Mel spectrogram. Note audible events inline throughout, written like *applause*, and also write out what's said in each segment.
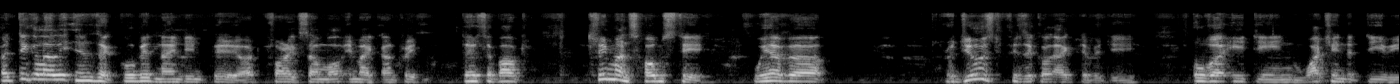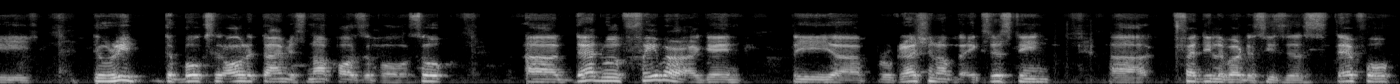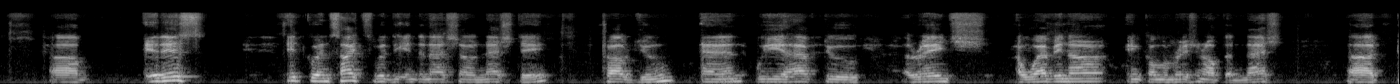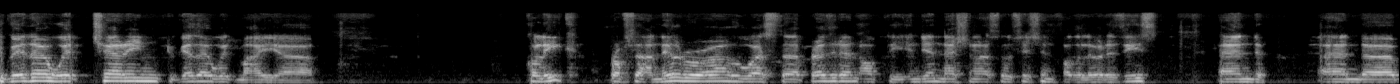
Particularly in the COVID-19 period, for example, in my country, there's about three months homestay we have reduced physical activity, overeating, watching the TV, to read the books all the time is not possible. So uh, that will favor again the uh, progression of the existing uh, fatty liver diseases. Therefore, um, it is it coincides with the International NASH Day, 12 June, and we have to arrange a webinar in commemoration of the NASH, uh, together with chairing, together with my uh, colleague, Professor Anil Arora, who was the president of the Indian National Association for the Liver Disease, and and uh,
